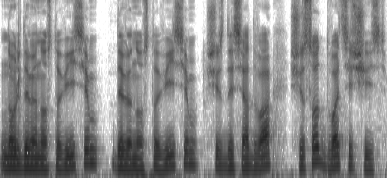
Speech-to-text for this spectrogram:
098 98 62 626.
